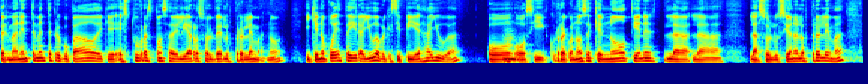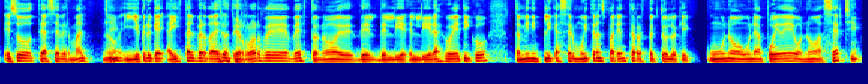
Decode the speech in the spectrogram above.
permanentemente preocupado de que es tu responsabilidad resolver los problemas, ¿no? Y que no puedes pedir ayuda, porque si pides ayuda, o, mm. o si reconoces que no tienes la, la la solución a los problemas, eso te hace ver mal, ¿no? Y yo creo que ahí está el verdadero terror de, esto, ¿no? Eh, del, liderazgo ético también implica ser muy transparente respecto de lo que uno o una puede o no hacer. Sí.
